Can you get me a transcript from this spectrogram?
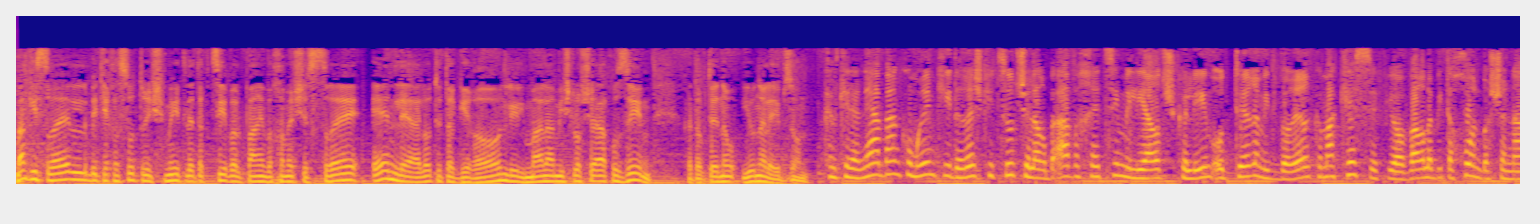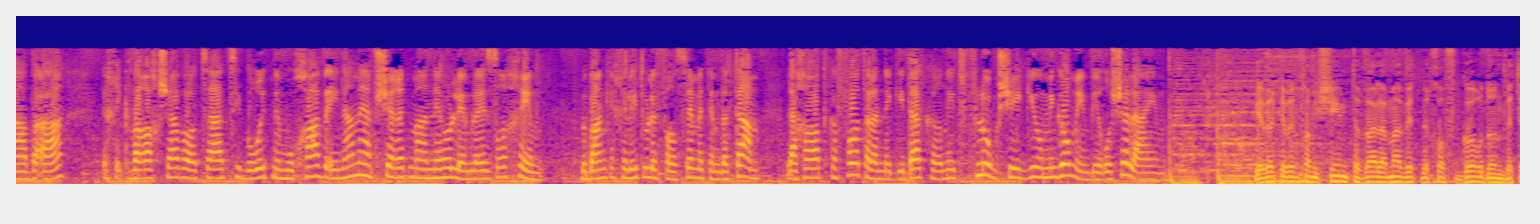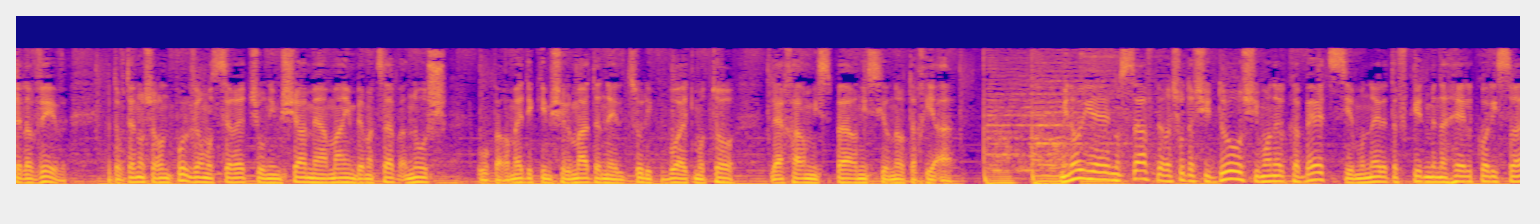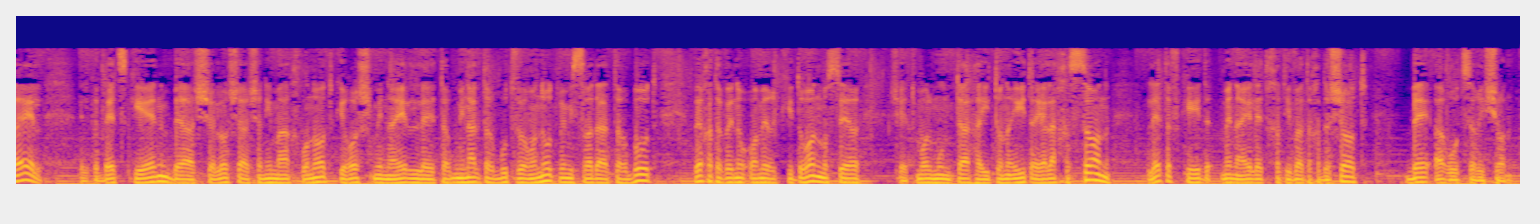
בנק ישראל בהתייחסות רשמית לתקציב 2015 אין להעלות את הגירעון ללמעלה משלושה אחוזים. כתבתנו יונה לייבזון. כלכלני הבנק אומרים כי יידרש קיצוץ של 4.5 מיליארד שקלים, עוד טרם יתברר כמה כסף יועבר לביטחון בשנה הבאה, וכי כבר עכשיו ההוצאה הציבורית נמוכה ואינה מאפשרת מענה הולם לאזרחים. בבנק החליטו לפרסם את עמדתם לאחר התקפות על הנגידה קרנית פלוג שהגיעו מגורמים בירושלים. גבר כבן 50 טבע למוות בחוף גורדון בתל אביב. כתובתנו שרון פולבר מוסרת שהוא נמשה מהמים במצב אנוש, ופרמדיקים של מד"א נאלצו לקבוע את מותו לאחר מספר ניסיונות החייאה. מינוי אה, נוסף ברשות השידור, שמעון אלקבץ ימונה לתפקיד מנהל כל ישראל. אלקבץ כיהן בשלוש השנים האחרונות כראש מנהל, אה, מנהל תרבות ואומנות במשרד התרבות, וכתבנו עומר קדרון מוסר שאתמול מונתה העיתונאית איילה חסון לתפקיד מנהלת חטיבת החדשות בערוץ הראשון.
